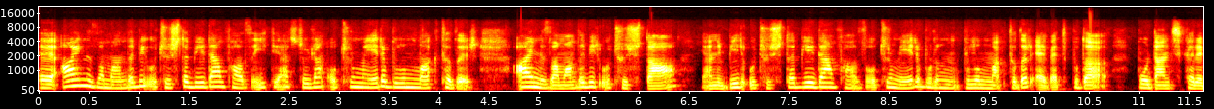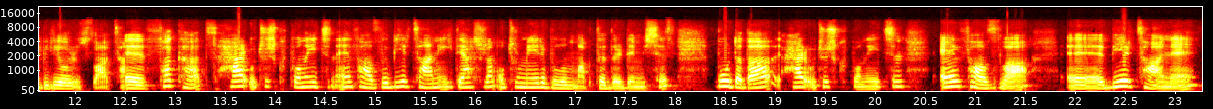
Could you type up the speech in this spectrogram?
E, aynı zamanda bir uçuşta birden fazla ihtiyaç duyulan oturma yeri bulunmaktadır. Aynı zamanda bir uçuşta yani bir uçuşta birden fazla oturma yeri bulunmaktadır. Evet bu da buradan çıkarabiliyoruz zaten. E, fakat her uçuş kuponu için en fazla bir tane ihtiyaç duyulan oturma yeri bulunmaktadır demişiz. Burada da her uçuş kuponu için en fazla e, bir tane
